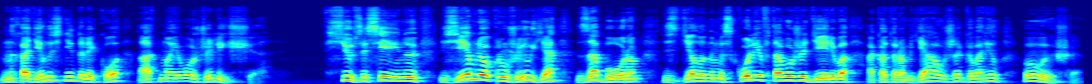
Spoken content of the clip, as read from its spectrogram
находилось недалеко от моего жилища. Всю засеянную землю окружил я забором, сделанным из кольев того же дерева, о котором я уже говорил выше.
